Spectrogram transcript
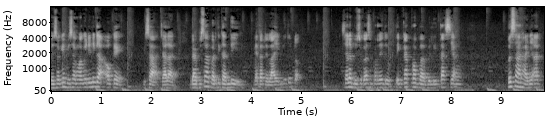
besoknya bisa ngelakuin ini nggak? Oke bisa jalan. Nggak bisa berarti ganti metode lain itu dok. Saya lebih suka seperti itu. Tingkat probabilitas yang besar hanya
